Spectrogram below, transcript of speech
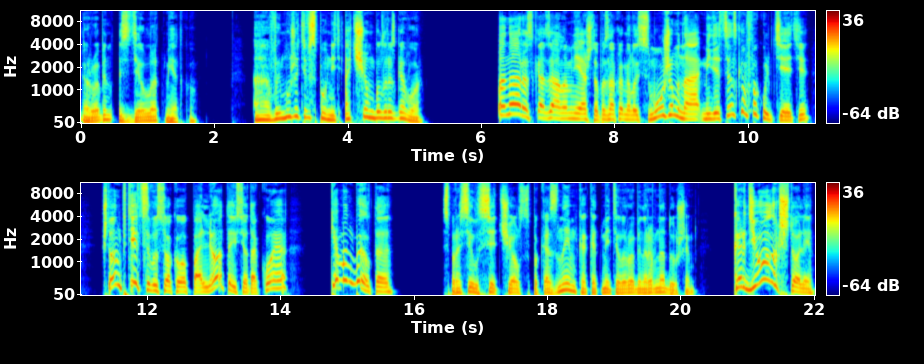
Робин сделал отметку. «А вы можете вспомнить, о чем был разговор?» Она рассказала мне, что познакомилась с мужем на медицинском факультете, что он птица высокого полета и все такое. Кем он был-то?» — спросил Сетчел с показным, как отметил Робин равнодушием. «Кардиолог, что ли?»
